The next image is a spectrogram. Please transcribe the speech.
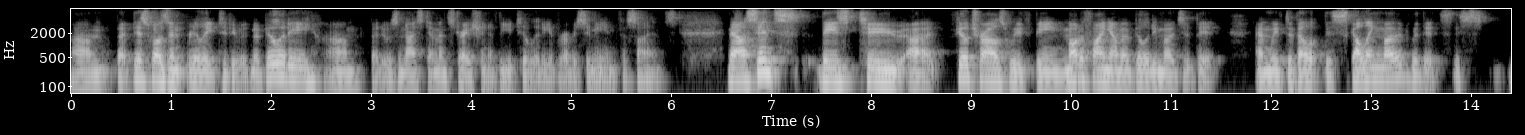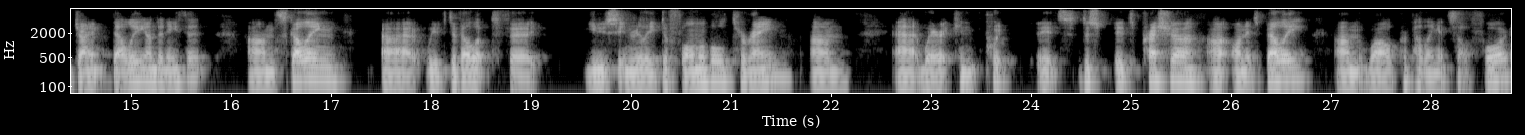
Um, but this wasn't really to do with mobility, um, but it was a nice demonstration of the utility of RoboSimian for science. Now, since these two uh, field trials, we've been modifying our mobility modes a bit, and we've developed this sculling mode with its this giant belly underneath it. Um, sculling uh, we've developed for use in really deformable terrain, um, uh, where it can put its its pressure uh, on its belly um, while propelling itself forward.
